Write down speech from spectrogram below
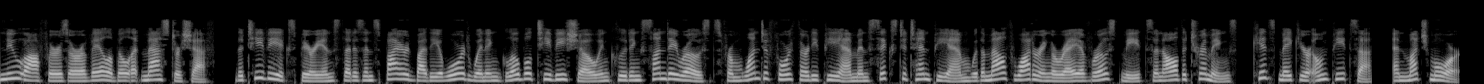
New offers are available at MasterChef, the TV experience that is inspired by the award-winning global TV show including Sunday roasts from 1 to 4:30 p.m. and 6 to 10 p.m. with a mouth-watering array of roast meats and all the trimmings, kids make your own pizza, and much more.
